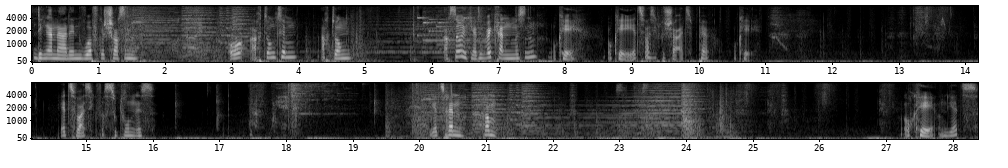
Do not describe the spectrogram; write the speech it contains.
Dingern da, den Wurf geschossen. Oh, Achtung, Tim. Achtung. Ach so, ich hätte wegrennen müssen. Okay. Okay, jetzt weiß ich Bescheid. Per okay. Jetzt weiß ich, was zu tun ist. Jetzt rennen. Komm. Okay, und jetzt?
